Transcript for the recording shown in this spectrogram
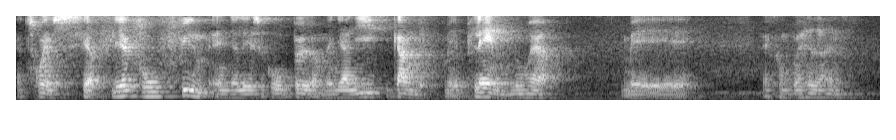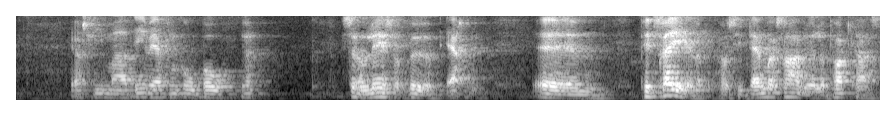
Jeg tror, jeg ser flere gode film, end jeg læser gode bøger, men jeg er lige i gang med, med planen nu her. Med, jeg kom, hvad hedder han? Det er også lige meget, det er i hvert fald en god bog. Ja. Så du læser bøger? Ja. Øh, P3, eller kan du sige Danmarks Radio eller podcast?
